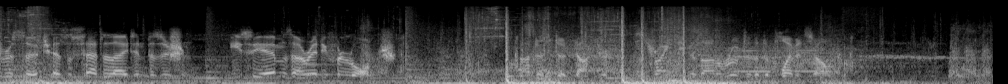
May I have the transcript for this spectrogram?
Research has a satellite in position. ECMs are ready for launch. Understood, Doctor. Strike team is en route to the deployment zone.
